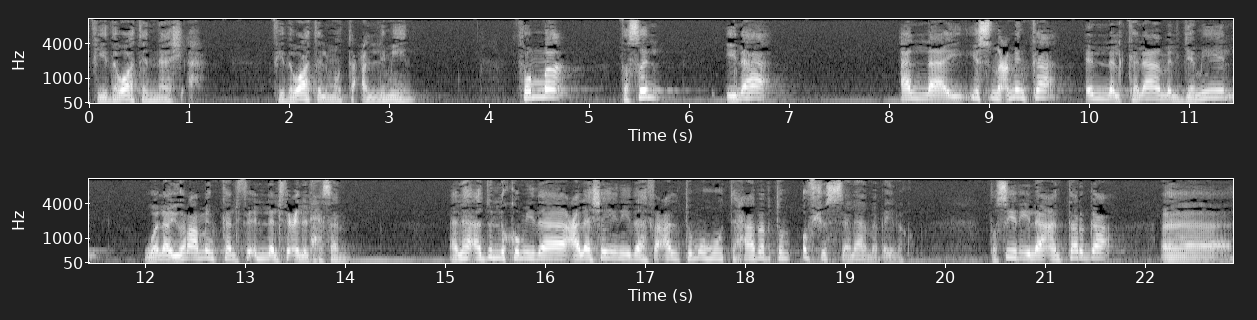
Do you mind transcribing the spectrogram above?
في ذوات الناشئة في ذوات المتعلمين ثم تصل إلى ألا يسمع منك إلا الكلام الجميل ولا يرى منك إلا الفعل الحسن. ألا أدلكم إذا على شيء إذا فعلتموه تحاببتم؟ أفشوا السلام بينكم. تصير إلى أن ترقى آه،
